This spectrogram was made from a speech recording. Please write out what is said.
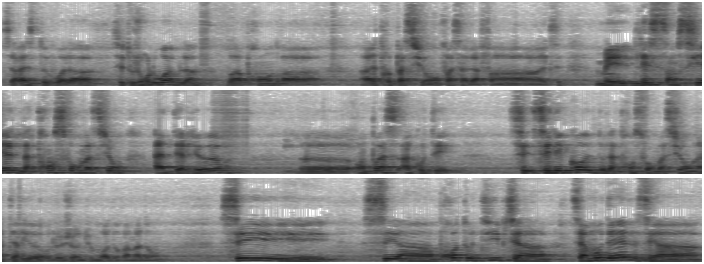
Ça reste, voilà, c'est toujours louable. hein. On va apprendre à, à être patient face à la faim. Mais l'essentiel, la transformation intérieure, euh, on passe à côté. C'est l'école de la transformation intérieure, le jeûne du mois de Ramadan. C'est un prototype, c'est un, modèle, c'est un,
